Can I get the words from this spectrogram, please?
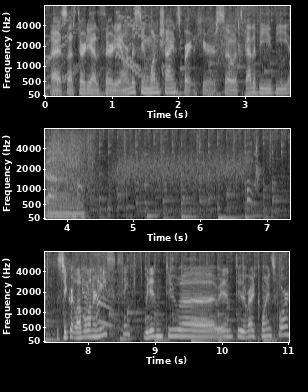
Alright, so that's 30 out of 30. And we're missing one shine sprite here, so it's got to be the, um... The secret level underneath, I think? We didn't do, uh... We didn't do the red coins for?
